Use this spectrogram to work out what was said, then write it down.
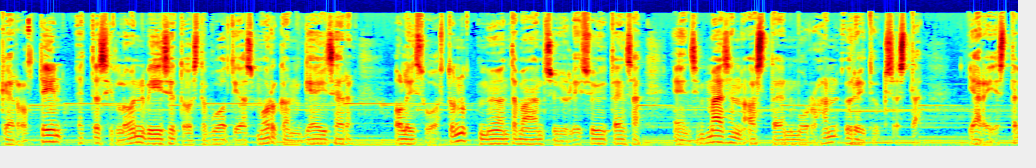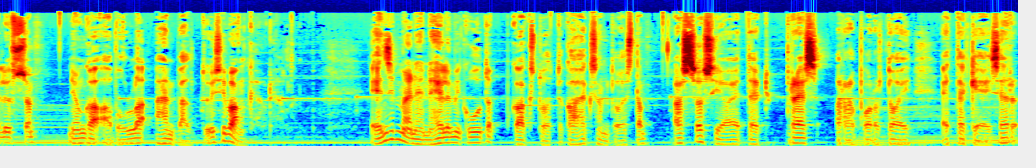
kerrottiin, että silloin 15-vuotias Morgan Geiser oli suostunut myöntämään syyllisyytensä ensimmäisen asteen murhan yrityksestä järjestelyssä, jonka avulla hän välttyisi vankeudelta. Ensimmäinen helmikuuta 2018 Associated Press raportoi, että Keiser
